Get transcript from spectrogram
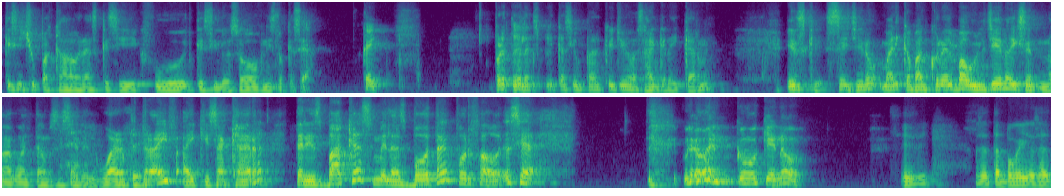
que si chupacabras, que si Bigfoot, que si los ovnis, lo que sea. Ok. Pero entonces la explicación para que lleva sangre y carne es que se llenó, marica, van con el baúl lleno, dicen, no aguantamos hacer el warp drive, hay que sacar tres vacas, me las botan, por favor, o sea, bueno, como que no. Sí, sí. O sea, tampoco, o sea,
